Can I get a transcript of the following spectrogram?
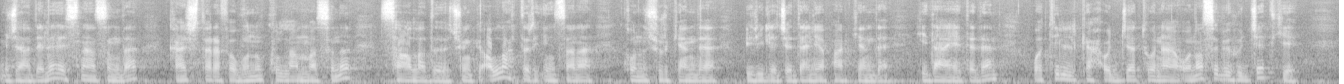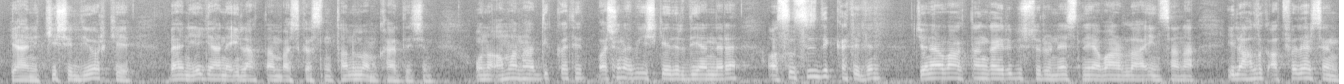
mücadele esnasında karşı tarafa bunu kullanmasını sağladığı. Çünkü Allah'tır insana konuşurken de biriyle cedel yaparken de hidayet eden. Tilke hüccetuna o nasıl bir hüccet ki? Yani kişi diyor ki ben yegane ilahtan başkasını tanımam kardeşim. Ona aman ha dikkat et başına bir iş gelir diyenlere asıl siz dikkat edin. Cenab-ı Hak'tan gayrı bir sürü nesneye, varlığa, insana ilahlık atfedersen,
